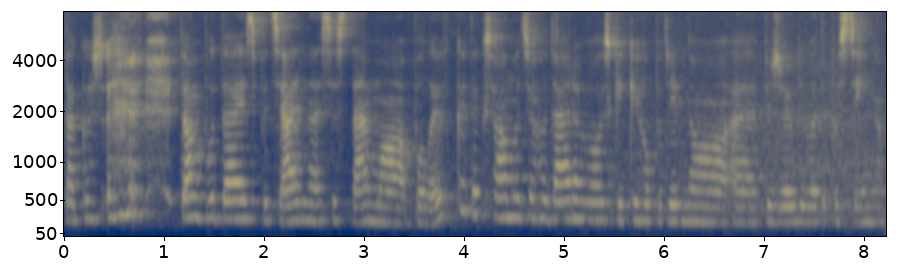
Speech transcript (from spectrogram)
Також там буде спеціальна система поливки так само цього дерева, оскільки його потрібно е, підживлювати постійно.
